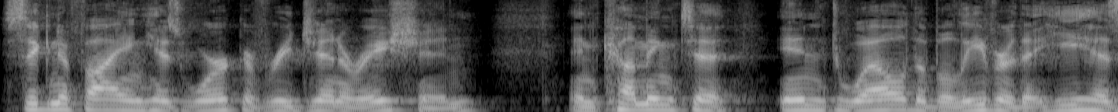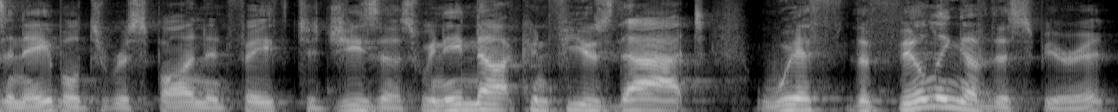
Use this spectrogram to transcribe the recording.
signifying his work of regeneration and coming to indwell the believer that he has enabled to respond in faith to Jesus. We need not confuse that with the filling of the Spirit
